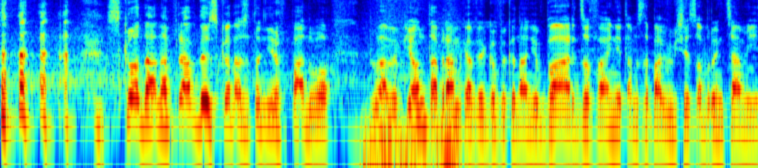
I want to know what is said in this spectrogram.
Szkoda, naprawdę szkoda, że to nie wpadło. Byłaby piąta bramka w jego wykonaniu, bardzo fajnie tam zabawił się z obrońcami.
